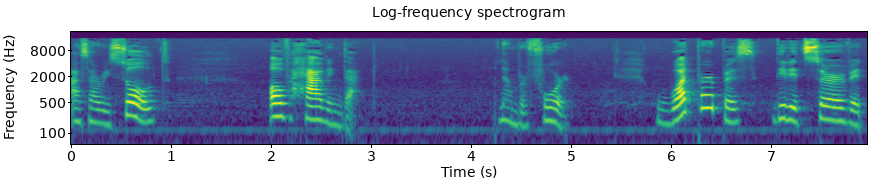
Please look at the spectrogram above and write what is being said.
as a result of having that? Number 4. What purpose did it serve it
